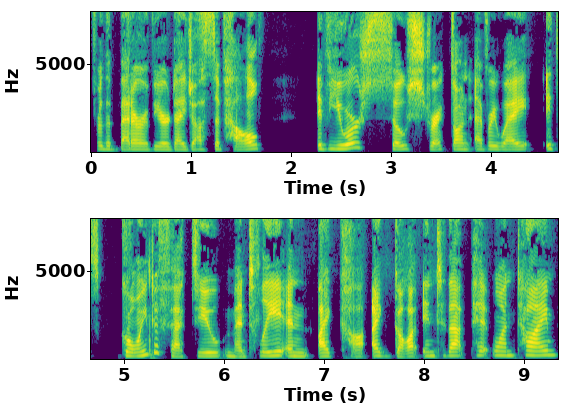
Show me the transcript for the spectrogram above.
for the better of your digestive health, if you are so strict on every way, it's going to affect you mentally. And I ca- I got into that pit one time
